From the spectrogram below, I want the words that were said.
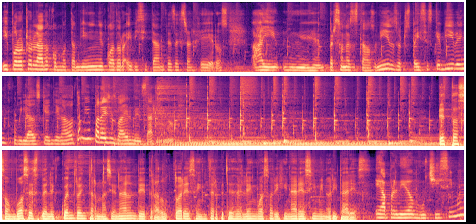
Y por otro lado, como también en Ecuador hay visitantes extranjeros, hay mm, personas de Estados Unidos, de otros países que viven, jubilados que han llegado, también para ellos va el mensaje, ¿no? Estas son voces del Encuentro Internacional de Traductores e Intérpretes de Lenguas Originarias y Minoritarias. He aprendido muchísimo,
